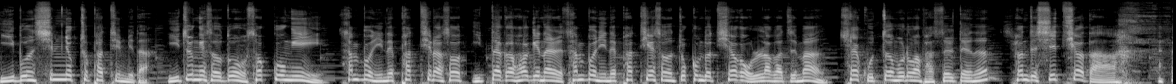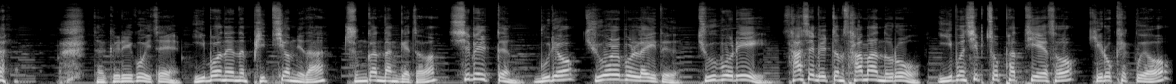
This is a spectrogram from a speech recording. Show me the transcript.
2분 16초 파티입니다. 이 중에서도 석궁이 3분 이내 파티라서 이따가 확인할 3분 이내 파티에서는 조금 더 티어가 올라가지만 최고점으로만 봤을 때는 현재 C티어다. 자 그리고 이제 이번에는 B티어입니다. 중간 단계죠. 11등 무려 듀얼 블레이드. 듀블이 41.4만으로 2분 10초 파티에서 기록했고요.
